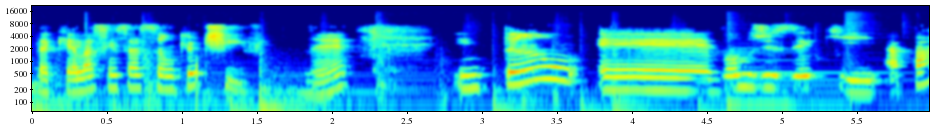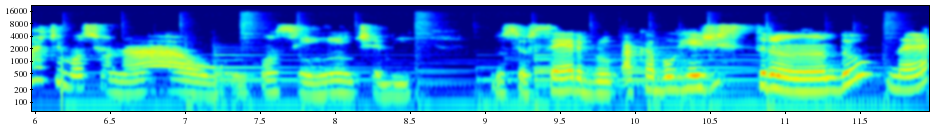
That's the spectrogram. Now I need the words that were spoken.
daquela sensação que eu tive, né? Então, é, vamos dizer que a parte emocional, inconsciente ali do seu cérebro acabou registrando, né?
